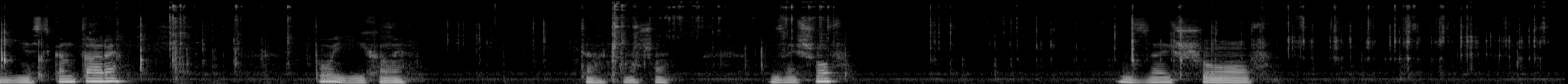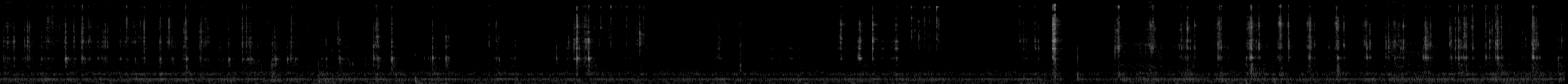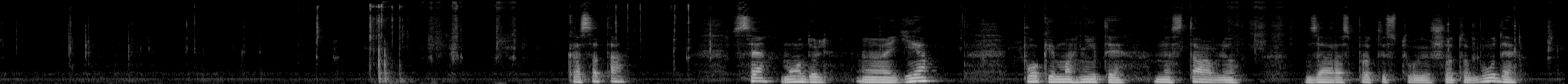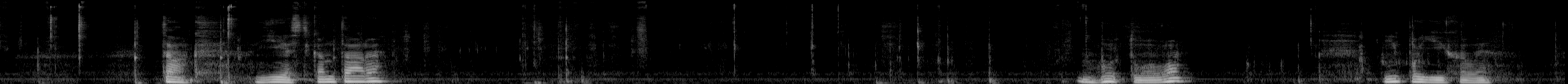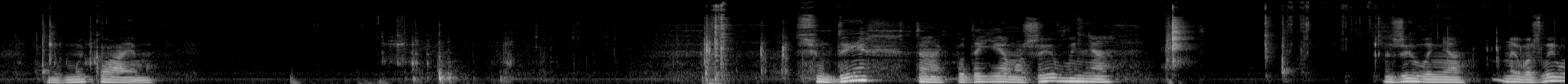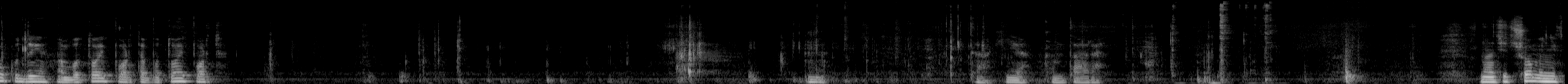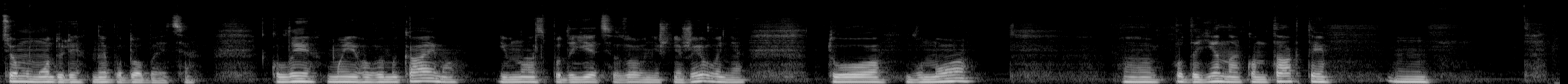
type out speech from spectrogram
Есть кантари. Поїхали. Так, ну що, зайшов. Зайшов. Красота. Все, модуль е, є. Поки магніти не ставлю, зараз протестую, що то буде. Так, є кантара. Готово. І поїхали. Вмикаємо. Сюди. Так, подаємо живлення. Живлення неважливо куди, або той порт, або той порт. Так, є кантара. Значить, що мені в цьому модулі не подобається? Коли ми його вимикаємо і в нас подається зовнішнє живлення, то воно е, подає на контакти.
